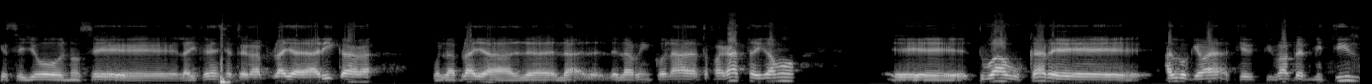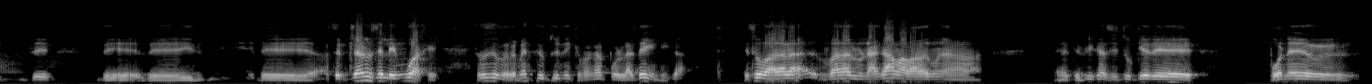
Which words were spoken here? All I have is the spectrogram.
qué sé yo, no sé, la diferencia entre la playa de Arica con la playa de la, Rinconada de Antofagasta, digamos, eh, tú vas a buscar eh, algo que va, que te va a permitir de, de, de, hacer claro ese lenguaje. Entonces, realmente tú tienes que pasar por la técnica. Eso va a dar, va a dar una gama, va a dar una, Eh, te fijas, si tú quieres poner,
